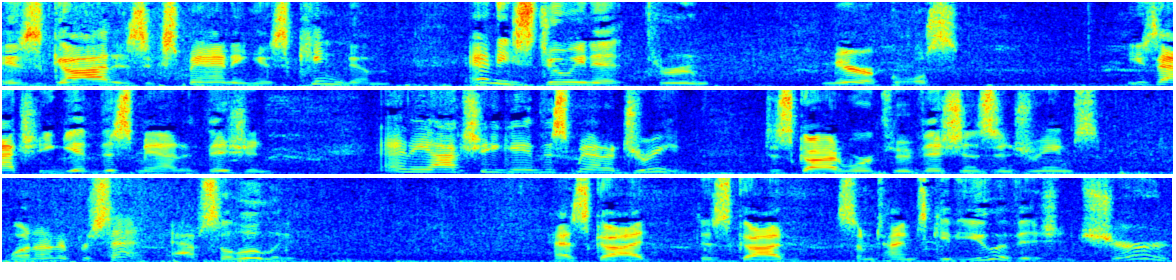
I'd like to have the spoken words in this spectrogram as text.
is God is expanding his kingdom and he's doing it through miracles. He's actually give this man a vision and he actually gave this man a dream. Does God work through visions and dreams? 100%. Absolutely. Has God does God sometimes give you a vision? Sure.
